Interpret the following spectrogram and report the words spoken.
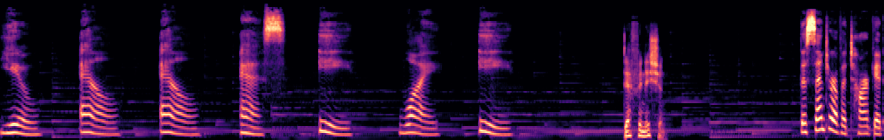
U L L S E Y E Definition The center of a target,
